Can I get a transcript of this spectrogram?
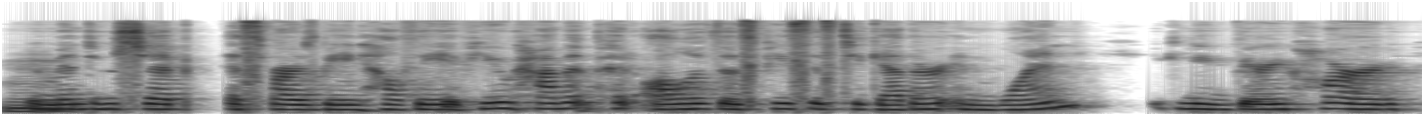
mm. your mentorship as far as being healthy. If you haven't put all of those pieces together in one, it can be very hard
